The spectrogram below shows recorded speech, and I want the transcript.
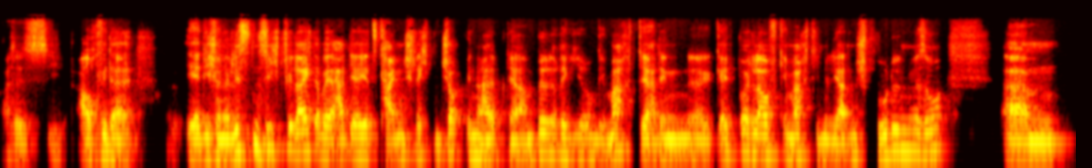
also ist auch wieder eher die Journalistensicht vielleicht, aber er hat ja jetzt keinen schlechten Job innerhalb der Ampelregierung gemacht. Er hat den äh, Geldbeutel aufgemacht, die Milliarden sprudeln nur so. Ähm,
